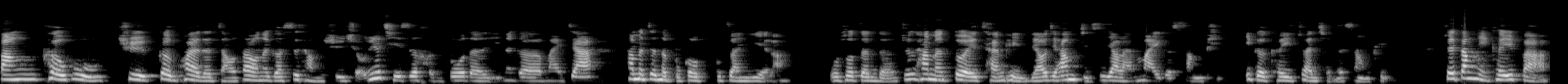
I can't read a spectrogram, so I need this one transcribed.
帮客户去更快的找到那个市场的需求，因为其实很多的那个买家他们真的不够不专业啦。我说真的，就是他们对产品了解，他们只是要来卖一个商品，一个可以赚钱的商品。所以，当你可以把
